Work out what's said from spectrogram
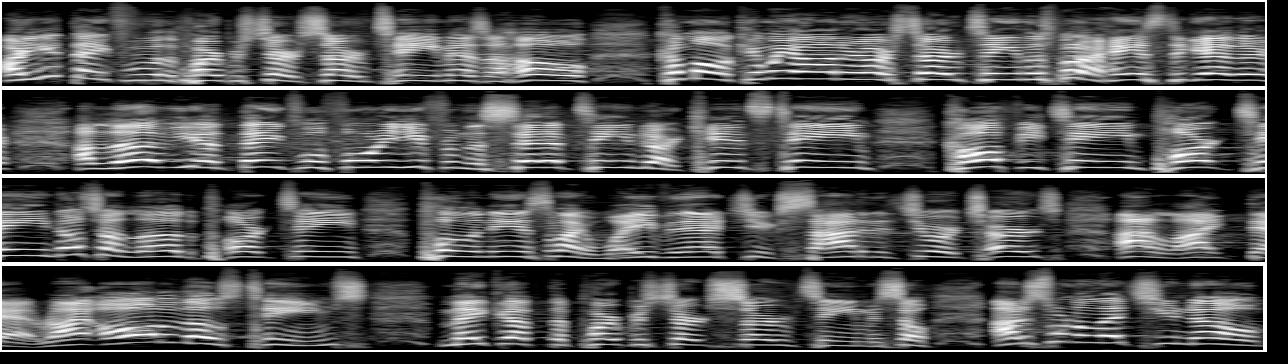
Are you thankful for the Purpose Church serve team as a whole? Come on, can we honor our serve team? Let's put our hands together. I love you. I'm thankful for you from the setup team to our kids team, coffee team, park team. Don't y'all love the park team pulling in, somebody waving at you, excited that you're at church? I like that, right? All of those teams make up the Purpose Church serve team. And so I just want to let you know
